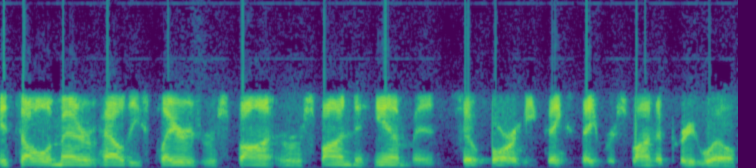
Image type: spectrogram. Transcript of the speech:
it's all a matter of how these players respond respond to him. And so far, he thinks they've responded pretty well.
